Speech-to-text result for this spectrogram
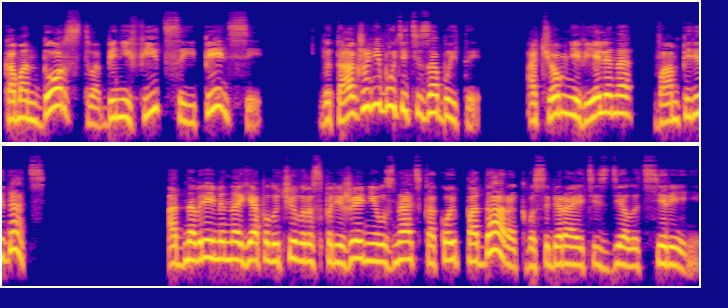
командорство, бенефиции и пенсии. Вы также не будете забыты, о чем мне велено вам передать. Одновременно я получил распоряжение узнать, какой подарок вы собираетесь сделать Сирене.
